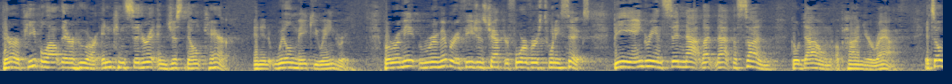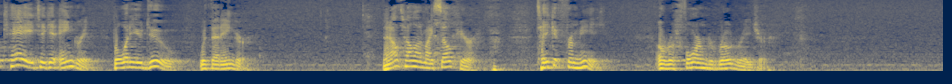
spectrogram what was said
There are people out there who are inconsiderate and just don't care, and it will make you angry. But remember Ephesians chapter 4 verse 26. Be angry and sin not. Let not the sun go down upon your wrath. It's okay to get angry, but what do you do with that anger? And I'll tell on myself here. Take it from me, a reformed road rager.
